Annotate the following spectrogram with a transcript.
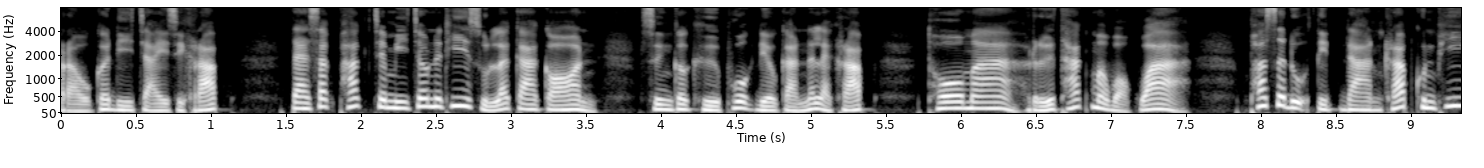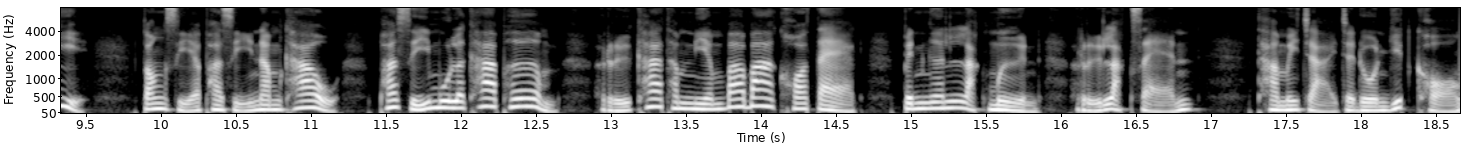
เราก็ดีใจสิครับ แต่สักพักจะมีเจ้าหน้าที่ศุลกากร ซึ่งก็คือพวกเดียวกันนั่นแหละครับ โทรมาหรือทักมาบอกว่า พัสดุติดด่านครับคุณพี่ ต้องเสียภาษีนำเข้า ภาษีมูลค่าเพิ่ม หรือค่าธรรมเนียมบ้าๆคอแตก เป็นเงินหลักหมื่น หรือหลักแสน ถ้าไม่จ่ายจะโดนยึดของ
